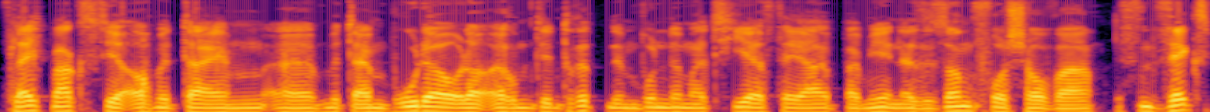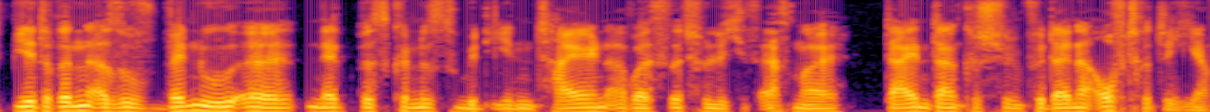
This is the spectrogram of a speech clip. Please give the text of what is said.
vielleicht magst du ja auch mit deinem, äh, mit deinem Bruder oder eurem, den dritten im Bunde, Matthias, der ja bei mir in der Saisonvorschau war. Es sind sechs Bier drin, also wenn du äh, nett bist, könntest du mit ihnen teilen, aber es ist natürlich jetzt erstmal dein Dankeschön für deine Auftritte hier.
